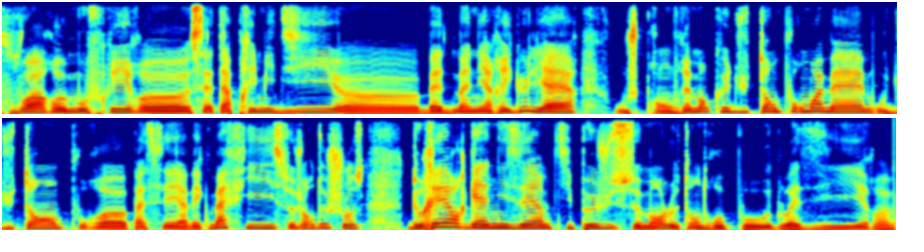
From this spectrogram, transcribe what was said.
pouvoir euh, m'offrir euh, cet après-midi ben, de manière régulière, où je prends vraiment que du temps pour moi-même, ou du temps pour passer avec ma fille, ce genre de choses. De réorganiser un petit peu justement le temps de repos, de loisirs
